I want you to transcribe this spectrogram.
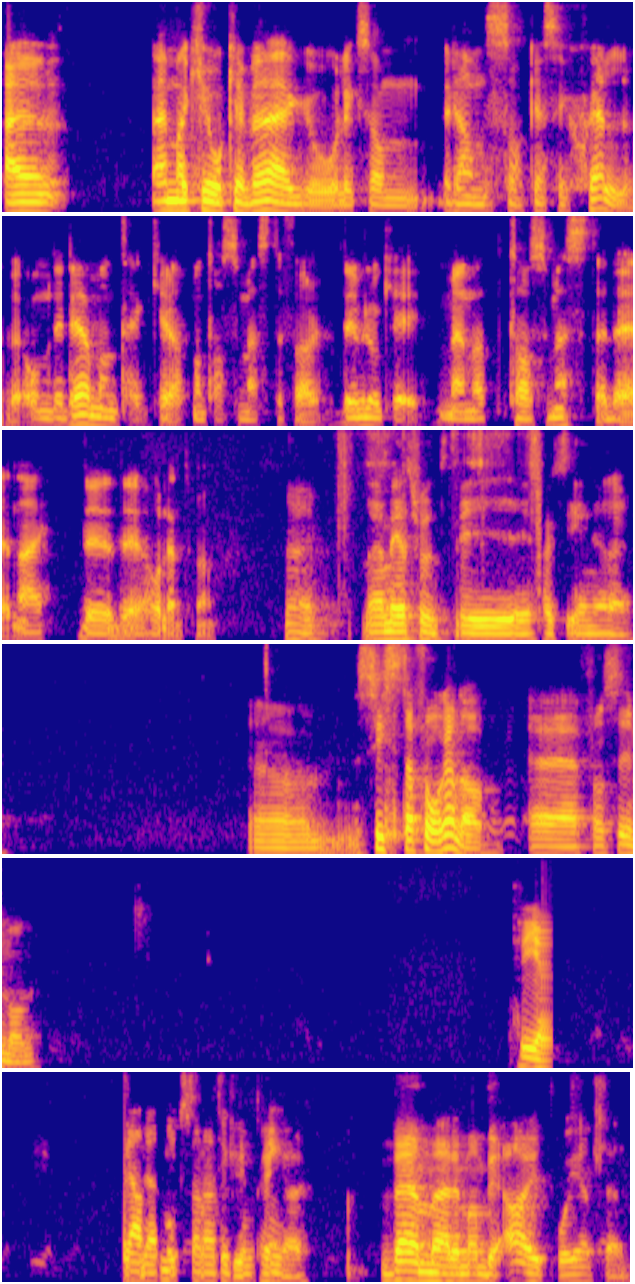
Äh, man kan ju åka iväg och liksom rannsaka sig själv om det är det man tänker att man tar semester för. Det är väl okej, okay. men att ta semester, det, nej, det, det håller jag inte med Nej. nej, men jag tror att vi är faktiskt eniga där. Uh, sista frågan då, uh, från Simon. Premie. pengar. Vem är det man blir arg på egentligen?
